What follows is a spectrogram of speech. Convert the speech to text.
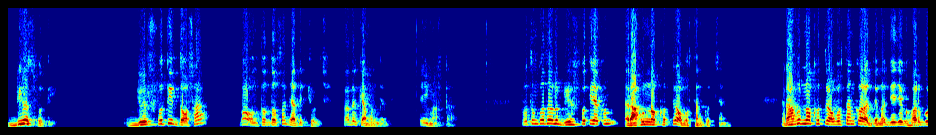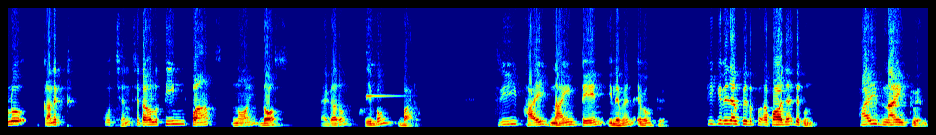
বৃহস্পতি। বৃহস্পতির দশা বা অন্তর্দশা যাদের চলছে, তাদের কেমন যাবে? এই মাসটা। প্রথম কথা হলো, বৃহস্পতি এখন রাহুল নক্ষত্রে অবস্থান করছেন। রাহুল নক্ষত্রে অবস্থান করার জন্য যে যে ঘরগুলো কানেক্ট করছেন, সেটা হলো তিন, পাঁচ, নয়, দশ এগারো এবং বারো। Three five nine ten eleven এবং টুয়েলভ কি কি রেজাল্ট পেতে পাওয়া যায়? দেখুন ফাইভ নাইন টুয়েলভ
